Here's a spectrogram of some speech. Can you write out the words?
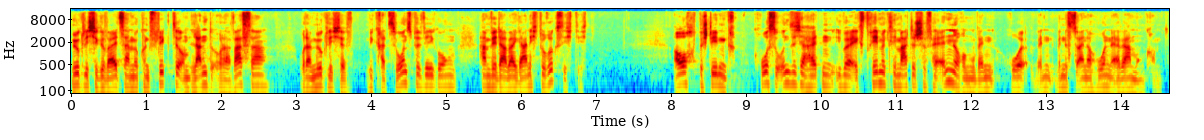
mögliche gewaltsame Konflikte um Land oder Wasser oder mögliche Migrationsbewegungen haben wir dabei gar nicht berücksichtigt. Auch bestehen große Unsicherheiten über extreme klimatische Veränderungen, wenn, wenn, wenn es zu einer hohen Erwärmung kommt.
